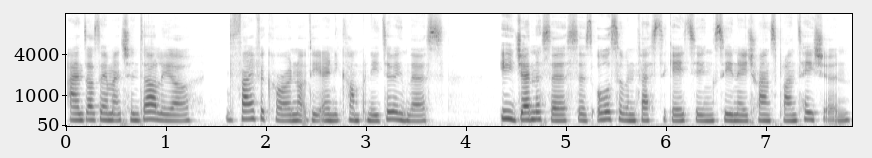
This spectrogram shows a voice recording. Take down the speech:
And as I mentioned earlier, Revivicor are not the only company doing this, eGenesis is also investigating xenotransplantation.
